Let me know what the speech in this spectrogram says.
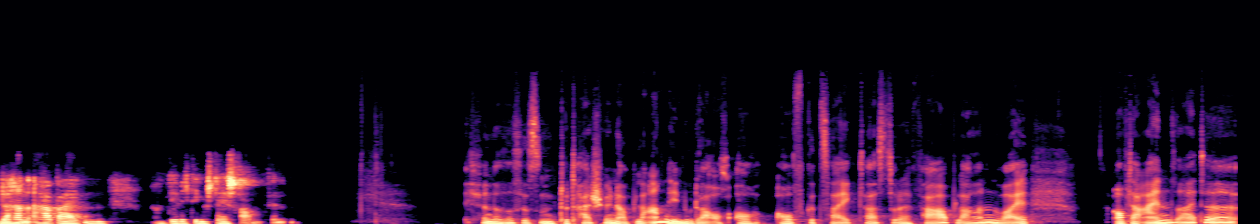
daran arbeiten und die richtigen Stellschrauben finden. Ich finde, das ist jetzt ein total schöner Plan, den du da auch, auch aufgezeigt hast oder Fahrplan, weil auf der einen Seite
